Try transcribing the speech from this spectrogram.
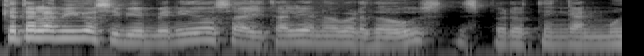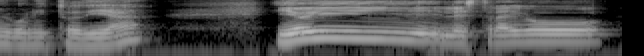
¿Qué tal amigos y bienvenidos a Italian Overdose? Espero tengan muy bonito día. Y hoy les traigo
